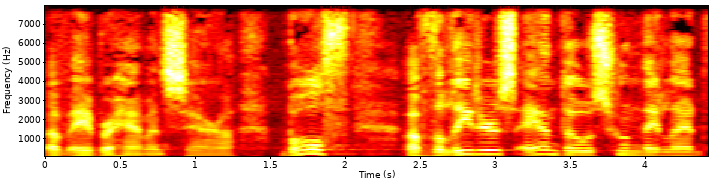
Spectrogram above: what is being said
of Abraham and Sarah, both of the leaders and those whom they led,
